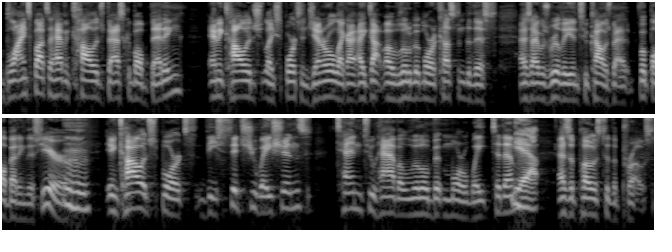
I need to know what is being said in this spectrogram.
blind spots I have in college basketball betting and in college like sports in general. Like I, I got a little bit more accustomed to this as I was really into college ba- football betting this year. Mm-hmm. In college sports, the situations tend to have a little bit more weight to them, Yeah. as opposed to the pros.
